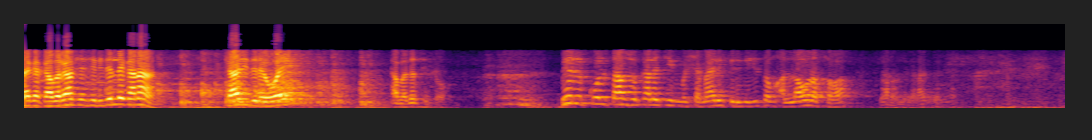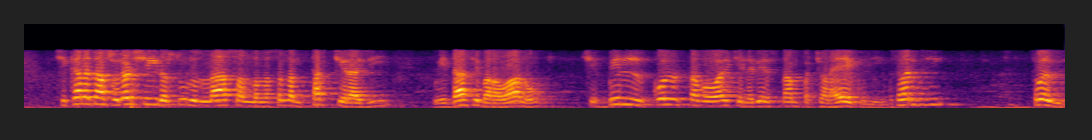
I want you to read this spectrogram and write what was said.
لکه کابرګام شې لیدل کنه چا لیدل وای ابا د څه بالکل تاسو کله چې مشماری ترمذی ته الله ورسوا چې کله تاسو لړ شي رسول الله صلی الله علیه وسلم تک چې راځي وې داسې بروانو چې بالکل تب وای چې نبی اسلام په چړای کوي مسلمان کوي سمجھ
